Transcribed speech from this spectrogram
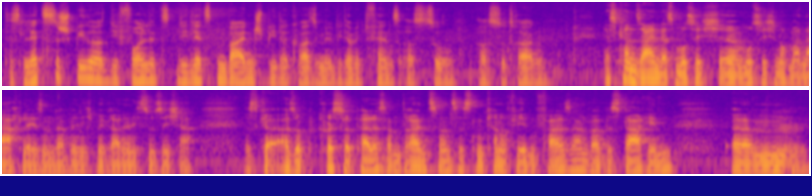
das letzte Spiel oder die, vorletzten, die letzten beiden Spiele quasi wieder mit Fans auszu, auszutragen. Das kann sein, das muss ich, äh, muss ich nochmal nachlesen, da bin ich mir gerade nicht so sicher. Kann, also Crystal Palace am 23. kann auf jeden Fall sein, weil bis dahin ähm, mhm.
